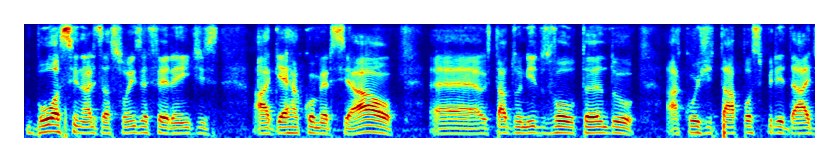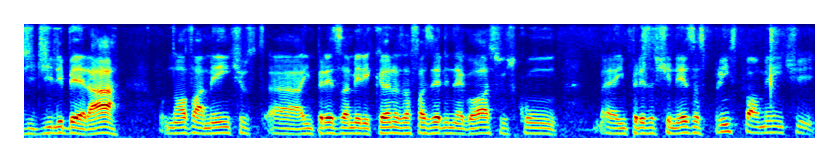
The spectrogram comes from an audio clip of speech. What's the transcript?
boas sinalizações referentes à guerra comercial, é, os Estados Unidos voltando a cogitar a possibilidade de liberar novamente os, a, empresas americanas a fazerem negócios com é, empresas chinesas, principalmente,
